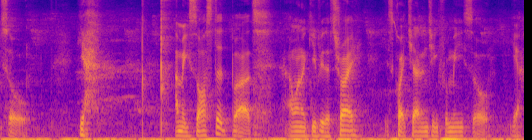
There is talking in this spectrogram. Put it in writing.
So yeah i'm exhausted but i want to give it a try. It's quite challenging for me so yeah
